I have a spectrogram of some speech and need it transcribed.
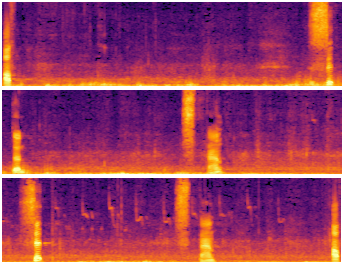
Af. Zitten. Staan. Zit. Staan. Af.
